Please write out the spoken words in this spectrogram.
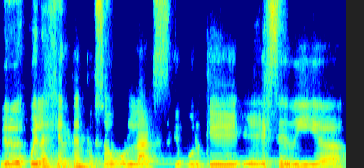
Pero después la gente empezó a burlarse porque ese día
